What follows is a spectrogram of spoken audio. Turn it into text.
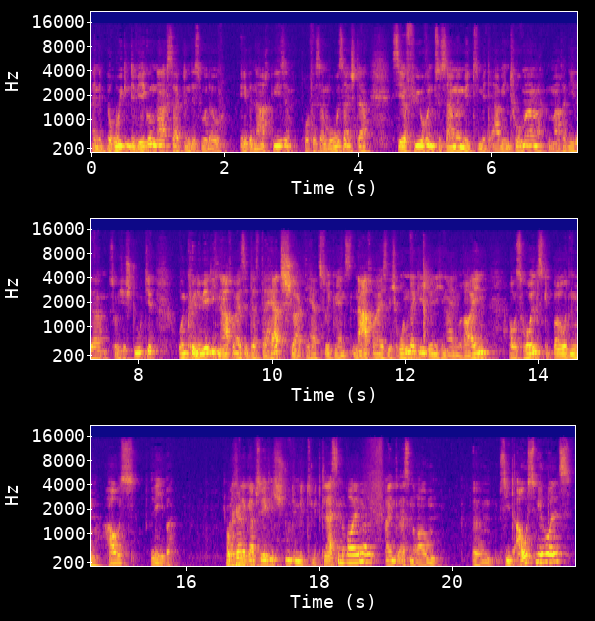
eine beruhigende Wirkung nachsagt und das wurde auch eben nachgewiesen. Professor Moser ist da sehr führend, zusammen mit, mit Erwin Thoma machen die da solche Studien und können wirklich nachweisen, dass der Herzschlag, die Herzfrequenz nachweislich runtergeht, wenn ich in einem rein aus Holz gebauten Haus lebe. Also okay. Also da gab es wirklich Studien mit, mit Klassenräumen. Ein Klassenraum ähm, sieht aus wie Holz,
